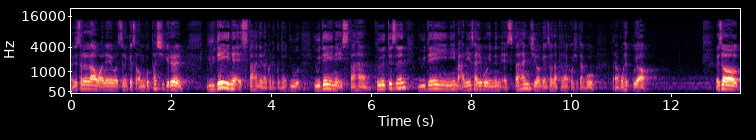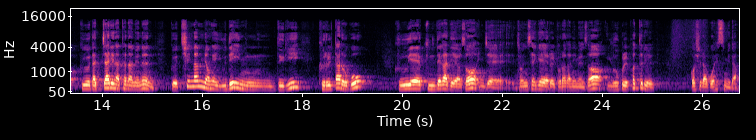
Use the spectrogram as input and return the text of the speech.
연제살라 알레 와슬람께서 언급하시기를 유대인의 에스파한이라고 그랬거든요. 유, 대인의 이스파한. 그 뜻은 유대인이 많이 살고 있는 에스파한 지역에서 나타날 것이다고 라고 했고요. 그래서 그 다짤이 나타나면은 그 7만 명의 유대인 들이 그를 따르고 그의 군대가 되어서 이제 전 세계를 돌아다니면서 유혹을 퍼뜨릴 것이라고 했습니다.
